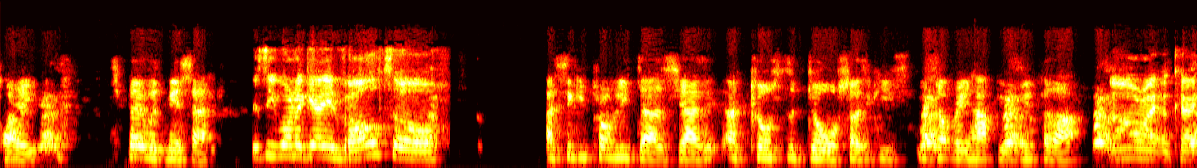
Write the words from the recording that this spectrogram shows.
sorry. Bear with me a sec. Does he want to get involved, or? I think he probably does. Yeah, I, think, I closed the door, so I think he's, he's not very happy with me for that. All right, okay.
